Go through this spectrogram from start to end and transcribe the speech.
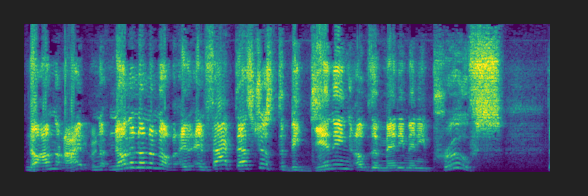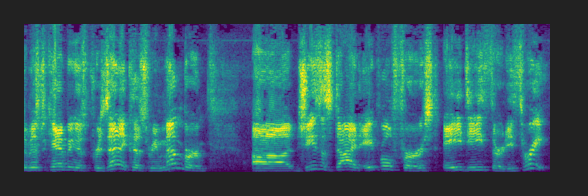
No, I'm I, no, no, no, no, no. In fact, that's just the beginning of the many, many proofs that Mr. Camping has presented. Because remember, uh, Jesus died April 1st, AD 33.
